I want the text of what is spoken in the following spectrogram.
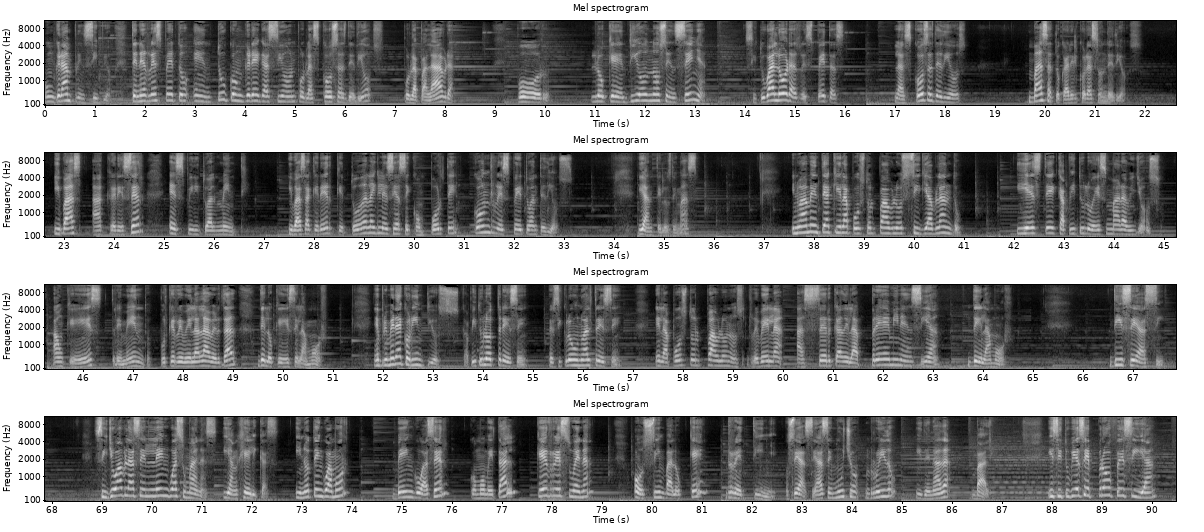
un gran principio. Tener respeto en tu congregación por las cosas de Dios, por la palabra, por lo que Dios nos enseña. Si tú valoras, respetas las cosas de Dios, vas a tocar el corazón de Dios y vas a crecer espiritualmente y vas a querer que toda la iglesia se comporte con respeto ante Dios y ante los demás. Y nuevamente aquí el apóstol Pablo sigue hablando. Y este capítulo es maravilloso, aunque es tremendo, porque revela la verdad de lo que es el amor. En 1 Corintios, capítulo 13, versículo 1 al 13, el apóstol Pablo nos revela acerca de la preeminencia del amor dice así, si yo hablase lenguas humanas y angélicas y no tengo amor, vengo a ser como metal que resuena o címbalo que retiñe. O sea, se hace mucho ruido y de nada vale. Y si tuviese profecía,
